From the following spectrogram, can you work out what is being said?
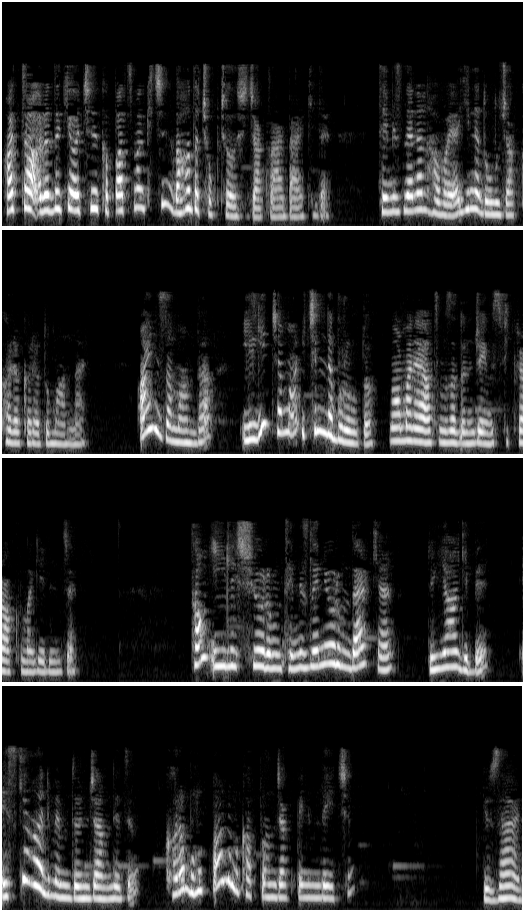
Hatta aradaki açığı kapatmak için daha da çok çalışacaklar belki de. Temizlenen havaya yine dolacak kara kara dumanlar. Aynı zamanda ilginç ama içimde buruldu. Normal hayatımıza döneceğimiz fikri aklıma gelince. Tam iyileşiyorum, temizleniyorum derken dünya gibi eski halime mi döneceğim dedim. Kara bulutlarla mı kaplanacak benim de içim? Güzel.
